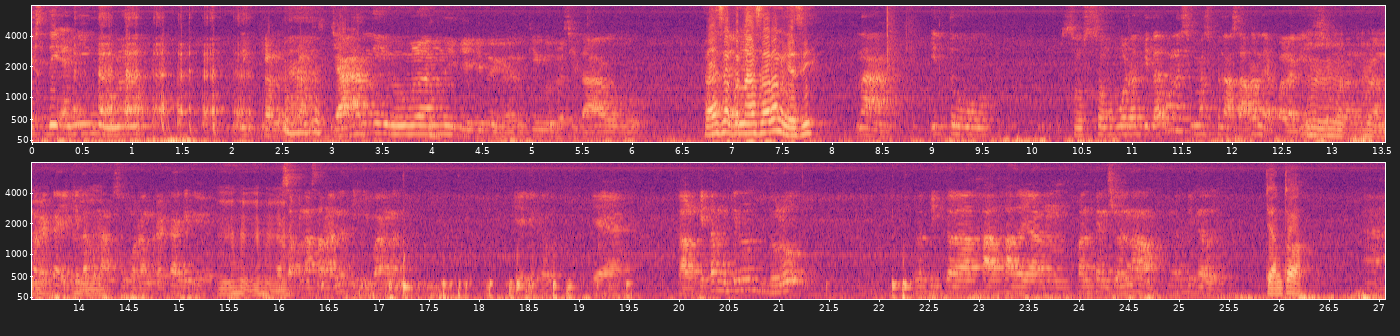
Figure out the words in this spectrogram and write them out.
SD anjing gue bilang. Ini kurang kerjaan nih gue bilang nih kayak gitu kan. Mungkin gue kasih tahu. Rasa penasaran gak sih itu su- seumuran kita kan masih masih penasaran ya apalagi Hmm, seumuran umuran hmm, mereka ya kita hmm. kenal seumuran mereka gitu ya rasa penasarannya tinggi banget ya gitu ya kalau kita mungkin dulu lebih ke hal-hal yang konvensional ngerti nggak lu? contoh nah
